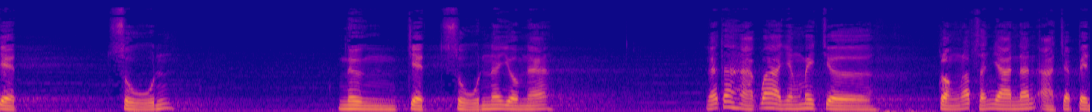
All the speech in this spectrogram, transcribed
7 0 1 7 0นะโยมนะ และถ้าหากว่ายังไม่เจอกล่องรับสัญญาณนั้นอาจจะเป็น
